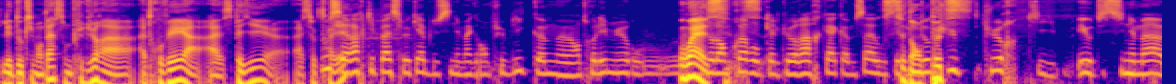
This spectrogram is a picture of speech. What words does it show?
les documentaires sont plus durs à, à trouver, à, à se payer, à, à Oui, s'octroyer. c'est rare qu'ils passent le câble du cinéma grand public comme euh, Entre les murs ou Ouais, ouais, de l'Empereur ou quelques rares cas comme ça où c'est du docu pur qui est au cinéma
